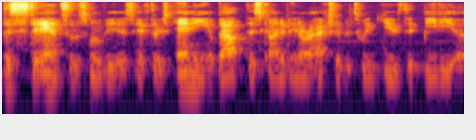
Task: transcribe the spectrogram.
the stance of this movie is, if there's any, about this kind of interaction between youth and media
